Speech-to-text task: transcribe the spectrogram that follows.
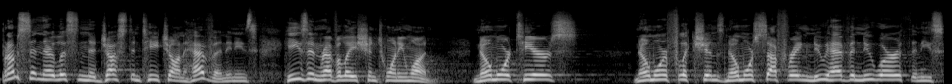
But I'm sitting there listening to Justin teach on heaven, and he's, he's in Revelation 21. No more tears, no more afflictions, no more suffering, new heaven, new earth. And he's,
